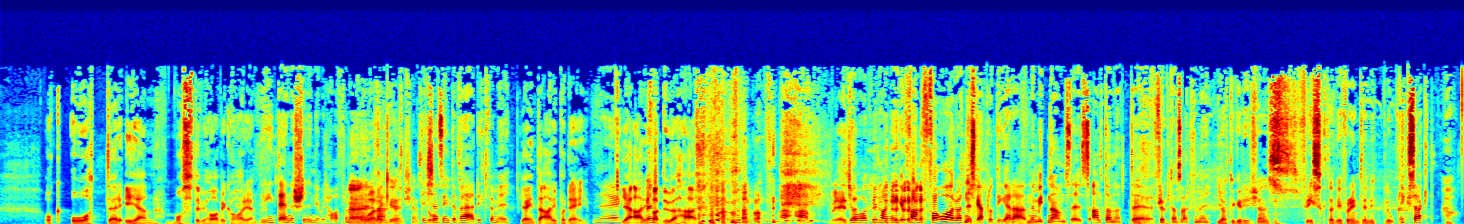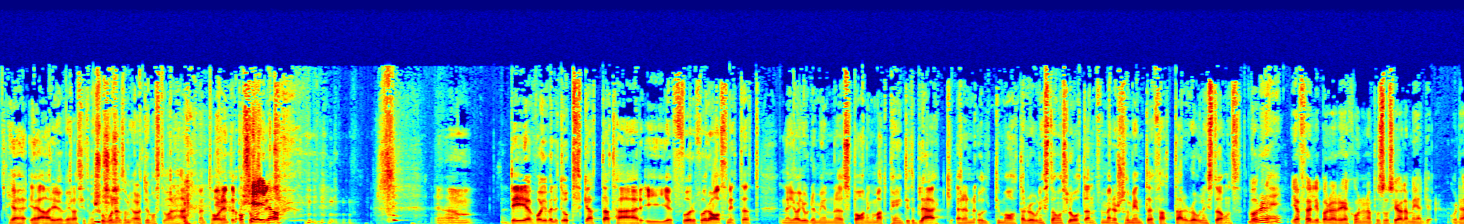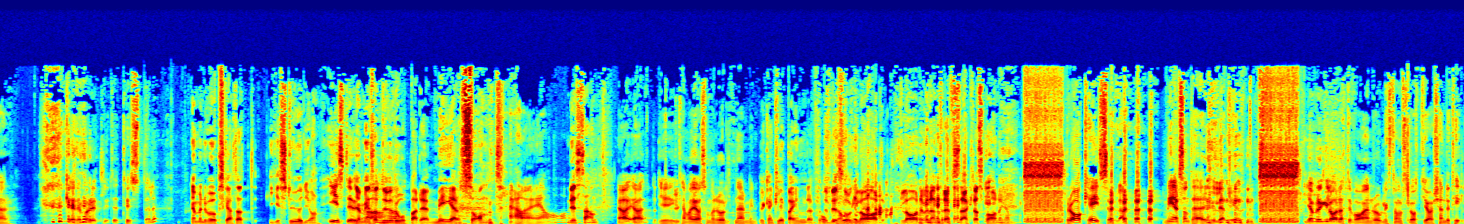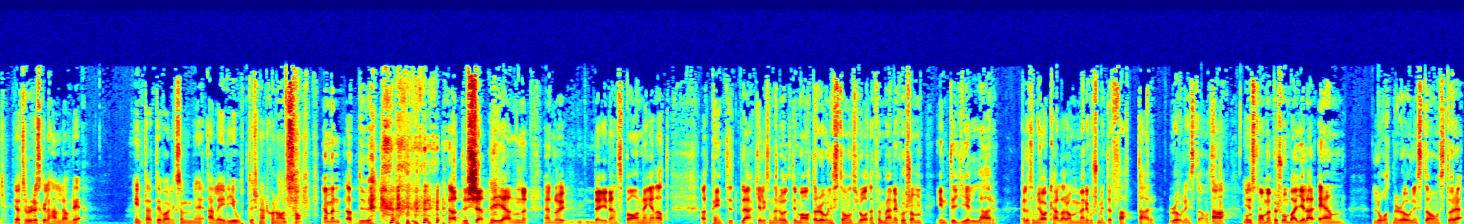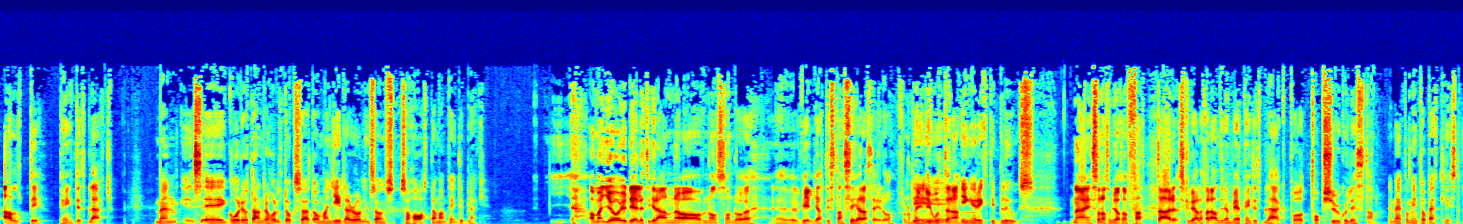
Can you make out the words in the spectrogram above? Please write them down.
Och återigen måste vi ha vikarie. Det är inte energin jag vill ha från Nej, dig. det jag känns det känns inte värdigt för mig. Jag är inte arg på dig. Nej. Jag är arg men för att du är här. Jag är inte- Jag vill ha en egen fanfar och att ni ska applådera när mitt namn sägs. Allt annat är fruktansvärt för mig. Jag tycker det känns friskt att vi får in lite nytt blod. Exakt. Jag, är- jag är arg över hela situationen som gör att du måste vara här. Men ta det inte personligt. Okej då. Ehm, det var ju väldigt uppskattat här i förra, förra avsnittet när jag gjorde min spaning om att Paint It Black är den ultimata Rolling Stones-låten för människor som inte fattar Rolling Stones. Var det det? Jag följer bara reaktionerna på sociala medier. Och där jag det varit lite tyst, eller? Ja, men det var uppskattat i studion. I studion? Jag minns att du Ah. ropade mer sånt. Ja, ja. Det är sant. Ja, ja, det kan vara jag som var dåligt närmin. Vi kan klippa in det, för du blev så glad, glad över den träffsäkra spaningen. Bra case, Ola. Mer sånt här i Lilla Drevet. Jag blev glad att det var en Rolling Stones-låt jag kände till. Jag trodde det skulle handla om det. Inte att det var liksom alla idioters nationalsång. Ja, men att du, att du kände igen ändå dig i den spaningen. Att, att Paint It Black är liksom den ultimata Rolling Stones-låten för människor som inte gillar, eller som jag kallar dem, människor som inte fattar Rolling Stones. Ja, om, en person bara gillar en låt med Rolling Stones, då är det alltid Paint It Black. Men eh, går det åt andra hållet också, att om man gillar Rolling Stones så hatar man Painted Black? Ja, man gör ju det lite grann av någon sån då, eh, vilja att distansera sig då från de här Det är idioterna. ingen riktig blues. Nej, sådana som jag som fattar skulle i alla fall aldrig ha med Paint It Black på topp 20-listan. Det är med på min topp 1-lista.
